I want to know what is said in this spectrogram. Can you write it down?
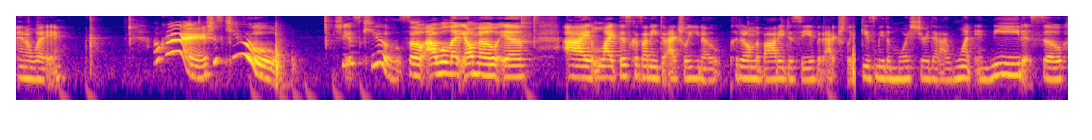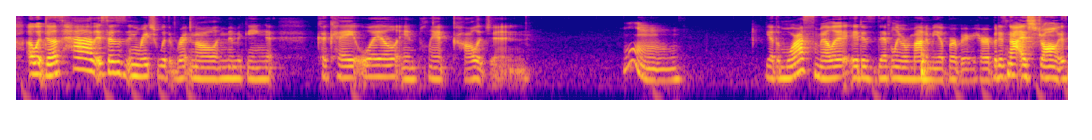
in a way. Okay, she's cute. She is cute. So I will let y'all know if I like this because I need to actually, you know, put it on the body to see if it actually gives me the moisture that I want and need. So, oh, it does have, it says it's enriched with retinol and mimicking cacay oil and plant collagen. Hmm yeah the more i smell it it is definitely reminding me of burberry her but it's not as strong as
